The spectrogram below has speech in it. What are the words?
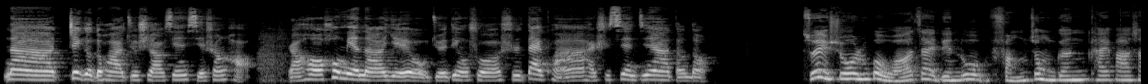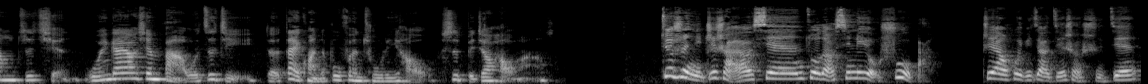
那这个的话，就是要先协商好，然后后面呢也有决定，说是贷款啊，还是现金啊等等。所以说，如果我要在联络房仲跟开发商之前，我应该要先把我自己的贷款的部分处理好，是比较好吗？就是你至少要先做到心里有数吧，这样会比较节省时间。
